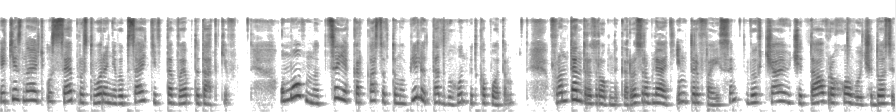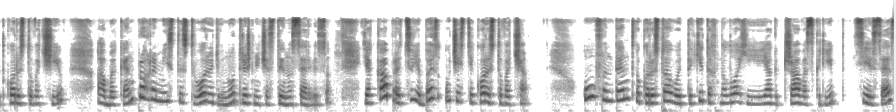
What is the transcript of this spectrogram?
які знають усе про створення вебсайтів та веб-додатків. Умовно, це як каркас автомобілю та двигун під капотом. Фронтенд-розробники розробляють інтерфейси, вивчаючи та враховуючи досвід користувачів, а бекенд-програмісти створюють внутрішню частину сервісу, яка працює без участі користувача. У фронтенд використовують такі технології, як JavaScript, CSS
